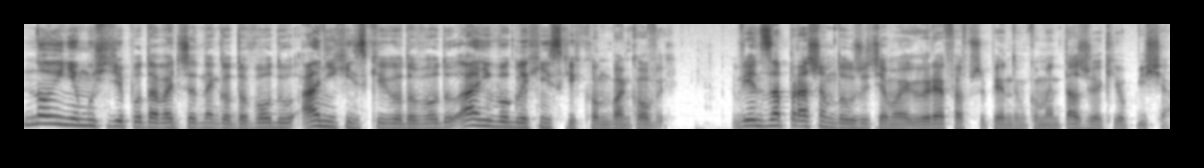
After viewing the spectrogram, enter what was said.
no i nie musicie podawać żadnego dowodu, ani chińskiego dowodu, ani w ogóle chińskich kont bankowych. Więc zapraszam do użycia mojego refa w przypiętym komentarzu, jak i opisie.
